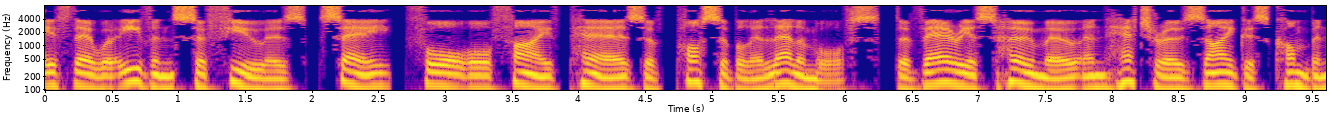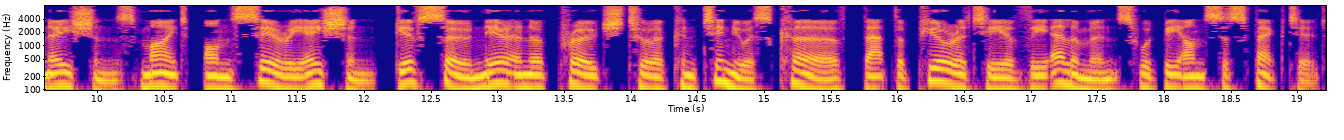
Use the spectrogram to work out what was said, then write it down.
If there were even so few as, say, four or five pairs of possible allelomorphs, the various homo- and heterozygous combinations might, on seriation, give so near an approach to a continuous curve, that the purity of the elements would be unsuspected.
